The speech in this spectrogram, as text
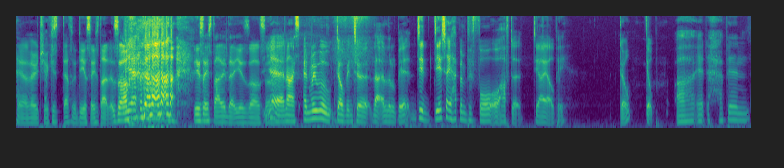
yeah, very true. Because that's when DSA started as well. Yeah. DSA started that year as well. So Yeah, nice. And we will delve into that a little bit. Did DSA happen before or after DILP? dope. Dope. Uh, it happened.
